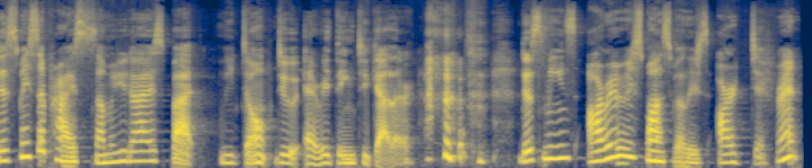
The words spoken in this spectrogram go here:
This may surprise some of you guys, but we don't do everything together. this means our responsibilities are different,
